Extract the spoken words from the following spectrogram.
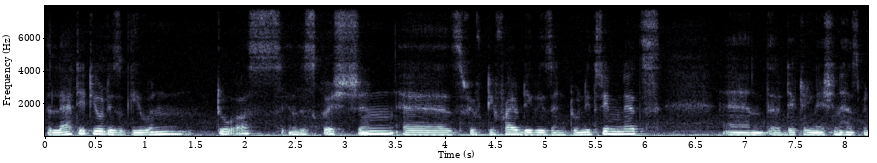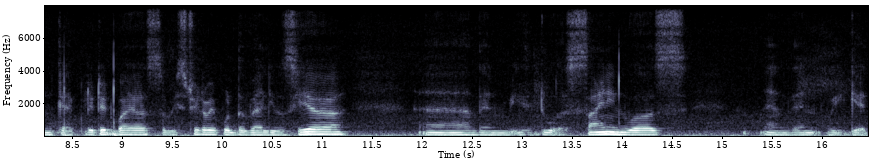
The latitude is given to us in this question as 55 degrees and 23 minutes. And the declination has been calculated by us. So we straight away put the values here and then we do a sine inverse and then we get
